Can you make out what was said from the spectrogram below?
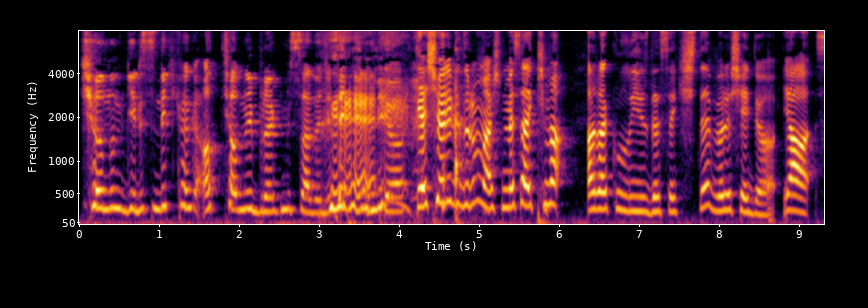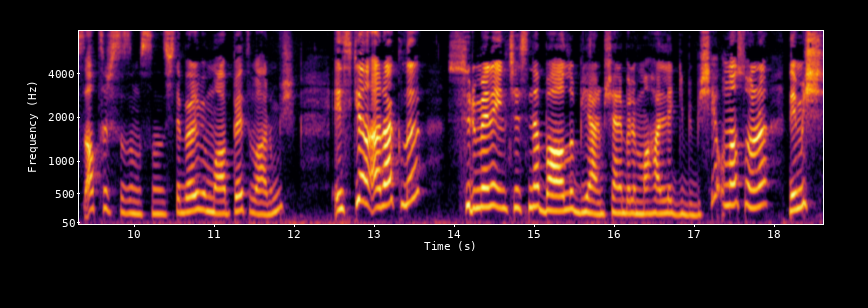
çağının gerisindeki kanka at çalmayı bırakmış sadece. Tek biliyor. Ya şöyle bir durum var. Şimdi mesela kime Araklılıyız desek işte böyle şey diyor. Ya siz at hırsızı mısınız? İşte böyle bir muhabbet varmış. Eskiden Araklı Sürmene ilçesine bağlı bir yermiş. Yani böyle mahalle gibi bir şey. Ondan sonra demiş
